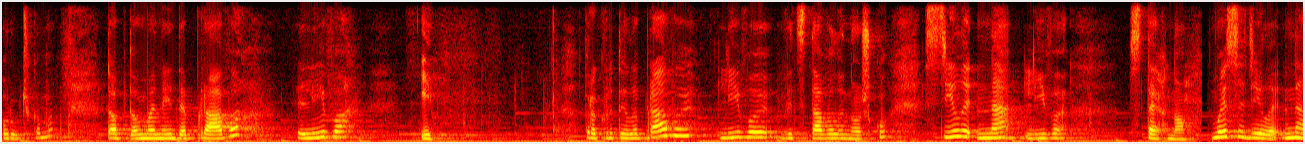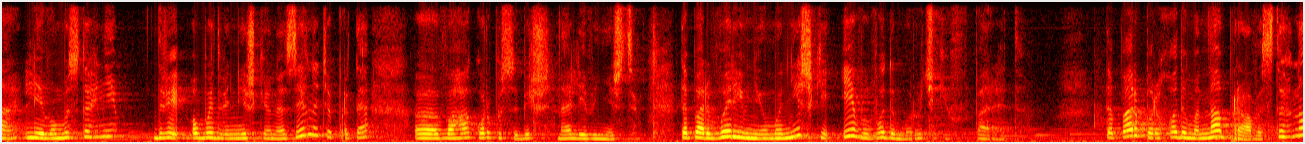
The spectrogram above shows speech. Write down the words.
ручками. Тобто в мене йде права, ліва і. Прокрутили правою, лівою, відставили ножку, сіли на ліве стегно. Ми сиділи на лівому стегні. Дві обидві ніжки у нас зігнуті, проте е, вага корпусу більше на лівій ніжці. Тепер вирівнюємо ніжки і виводимо ручки вперед. Тепер переходимо на праве стегно,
